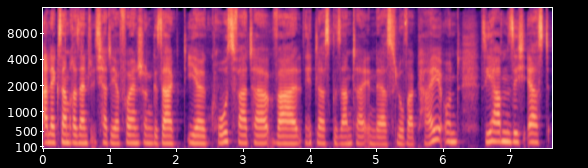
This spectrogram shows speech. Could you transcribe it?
Alexandra Senf, ich hatte ja vorhin schon gesagt, Ihr Großvater war Hitlers Gesandter in der Slowakei und Sie haben sich erst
